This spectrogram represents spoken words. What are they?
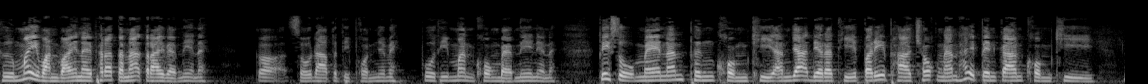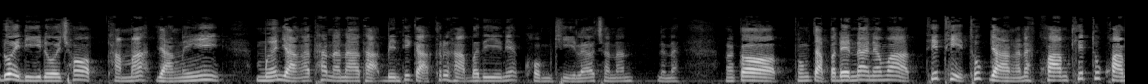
คือไม่หวั่นไหวในพระตนะตรายแบบนี้นะก็โสดาปฏิผลใช่ไหมผู้ที่มั่นคงแบบนี้เนี่ยนะภิกษุแม้นั้นพึงข่มขี่อัญญาเดรธีปริพาชกนั้นให้เป็นการข่มขี่ ด้วยดีโดยชอบธรรมะอย่างนี้เหมือนอย่างท่านอนาถบินทิกะครหบดีเนี่ยข่มขี่แล้วฉะนั้นเนี่ยนะมันก็คงจับประเด็นได้นะว่า ทิฏฐิทุกอย่างนะความคิดทุกความ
